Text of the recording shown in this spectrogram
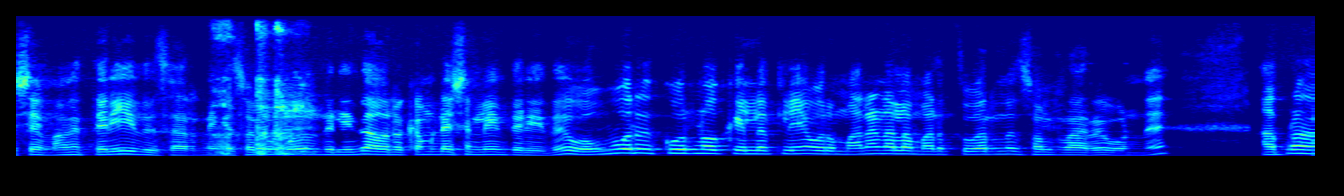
விஷயமாக தெரியுது சார். நீங்க சொல்லும் போதும் தெரியுது அவர் ரெக்கமெண்டேஷன்லயும் தெரியுது. ஒவ்வொரு கூர்நோக்கு இல்லத்திலயும் ஒரு மனநல மருத்துவர்னு சொல்றாரு ஒண்ணு. அப்புறம்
